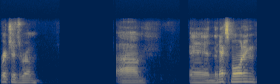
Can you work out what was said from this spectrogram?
Richard's room. Um, and the next morning,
